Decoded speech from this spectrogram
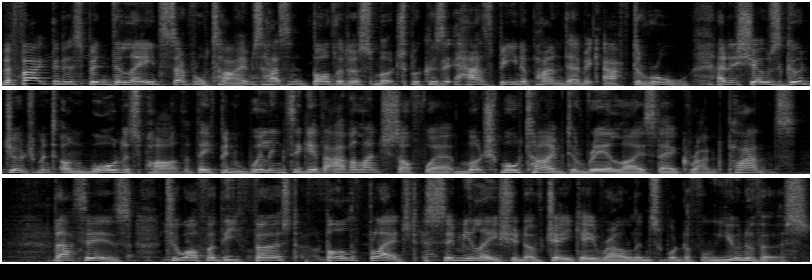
The fact that it's been delayed several times hasn't bothered us much because it has been a pandemic after all, and it shows good judgment on Warner's part that they've been willing to give Avalanche Software much more time to realise their grand plans. That is, to offer the first full fledged simulation of J.K. Rowling's wonderful universe.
